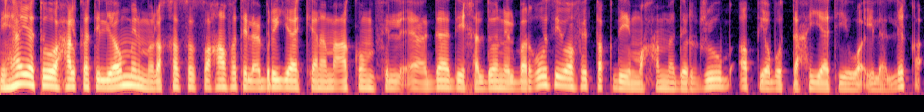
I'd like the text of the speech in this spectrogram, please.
نهاية حلقة اليوم من ملخص الصحافة العبرية كان معكم في الإعداد خلدون البرغوثي وفي التقديم محمد رجوب. أطيب التحيات وإلى اللقاء.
